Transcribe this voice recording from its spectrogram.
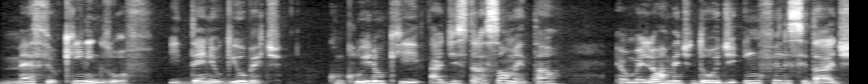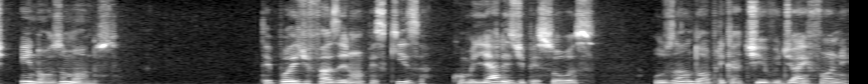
Matthew Killingsworth e Daniel Gilbert concluíram que a distração mental é o melhor medidor de infelicidade em nós humanos. Depois de fazer uma pesquisa com milhares de pessoas, usando um aplicativo de iPhone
